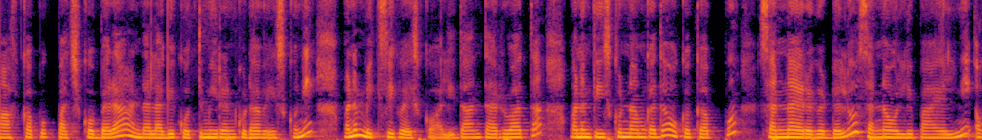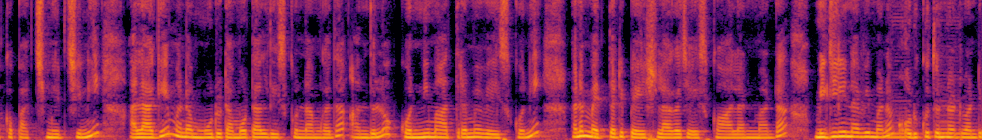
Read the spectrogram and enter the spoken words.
హాఫ్ కప్పు పచ్చి కొబ్బరి అండ్ అలాగే కొత్తిమీరని కూడా వేసుకొని మనం మిక్సీకి వేసుకోవాలి. దాని తర్వాత మనం తీసుకున్నాం కదా ఒక కప్పు సన్న ఎర్రగడ్డలు సన్న ఉల్లిపాయల్ని ఒక పచ్చిమిర్చిని అలాగే మనం మూడు టమోటాలు తీసుకున్నాం కదా అందులో కొన్ని మాత్రమే వేసుకొని మనం మెత్తటి పేస్ట్ లాగా చేసుకోవాలన్నమాట. మిగిలినవి మనం ఉడుకుతున్నటువంటి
